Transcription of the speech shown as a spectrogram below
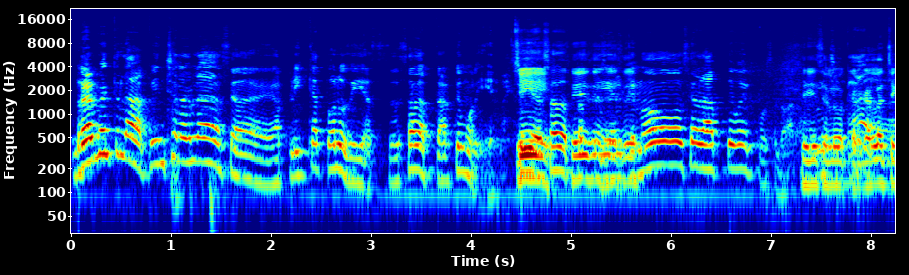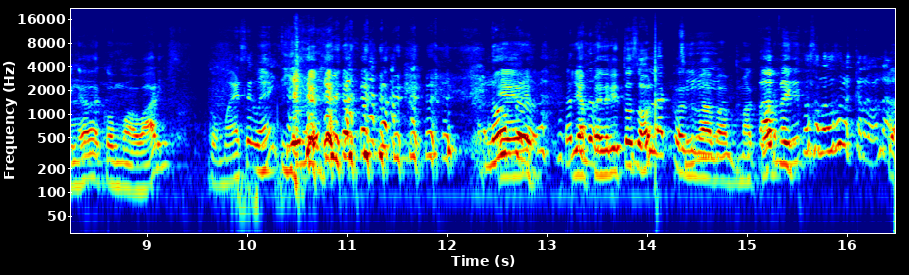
realmente la pinche regla se aplica todos los días. Es adaptarte o morir, güey. Sí, es adaptarte. sí, y sí, el sí. que no se adapte, güey, pues se lo va a Sí, se la lo va a cargar la chingada, como a varios. Como a ese, güey. No, Eh, pero... Y a Pedrito Sola con Sí. ma- ma- A McCormick. Pedrito solo se la cargó la. No,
